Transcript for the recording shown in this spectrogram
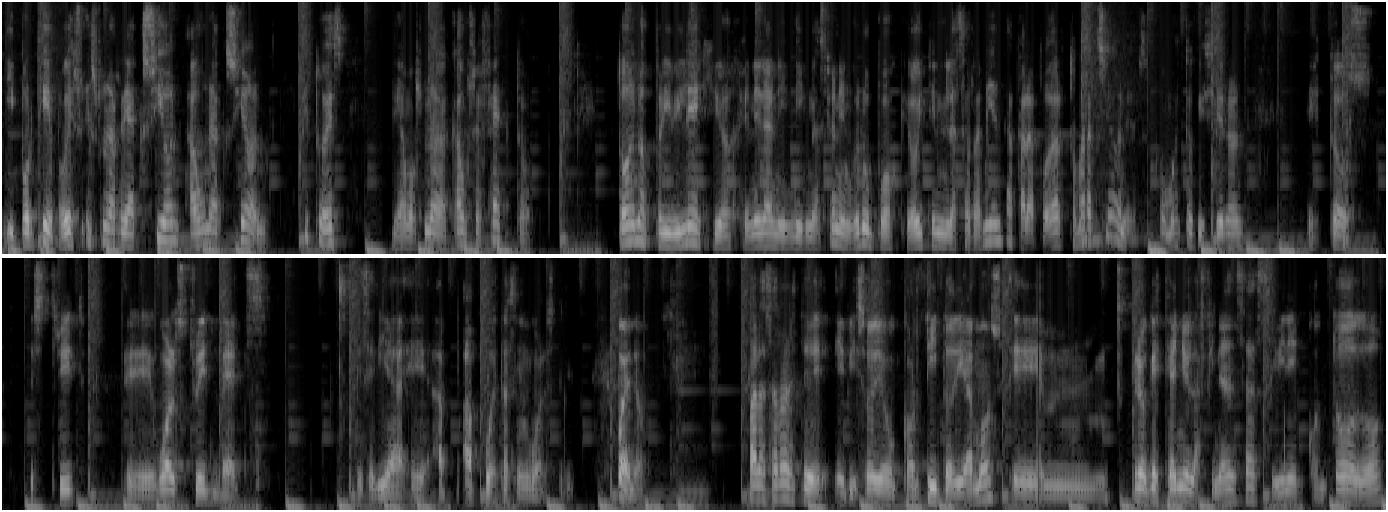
¿Y por qué? Porque es una reacción a una acción. Esto es, digamos, una causa-efecto. Todos los privilegios generan indignación en grupos que hoy tienen las herramientas para poder tomar acciones, como esto que hicieron estos street, eh, Wall Street Bets, que sería eh, apuestas en Wall Street. Bueno, para cerrar este episodio cortito, digamos, em, creo que este año las finanzas se vienen con todo.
